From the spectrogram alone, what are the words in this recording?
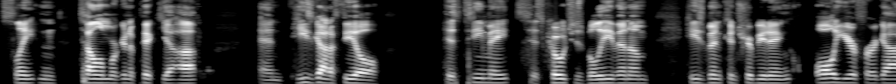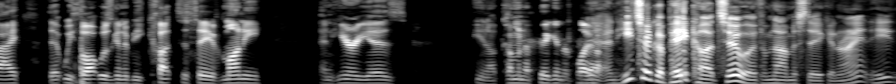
Slayton, tell him we're going to pick you up. And he's got to feel his teammates, his coaches believe in him. He's been contributing all year for a guy that we thought was going to be cut to save money, and here he is, you know, coming up big in the playoffs. Yeah, and he took a pay cut too, if I'm not mistaken, right? He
